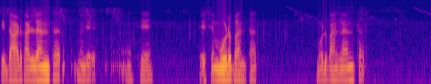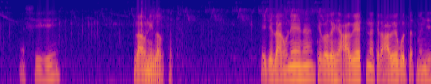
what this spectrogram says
ती दाढ काढल्यानंतर म्हणजे हे ते असे मूड बांधतात. मूड बांधल्यानंतर अशी ही लावणी लावतात. हे जे लावणे आहे ना ते बघा हे आवे आहेत ना त्याला आवे बोलतात. म्हणजे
